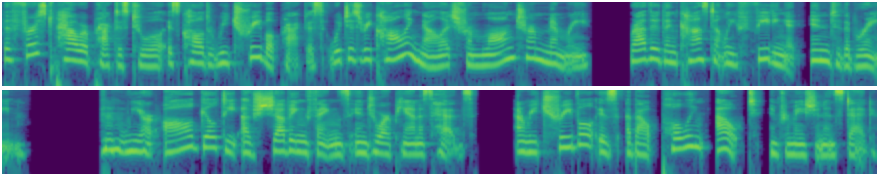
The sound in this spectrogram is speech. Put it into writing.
The first power practice tool is called retrieval practice, which is recalling knowledge from long term memory rather than constantly feeding it into the brain. we are all guilty of shoving things into our pianists' heads, and retrieval is about pulling out information instead.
